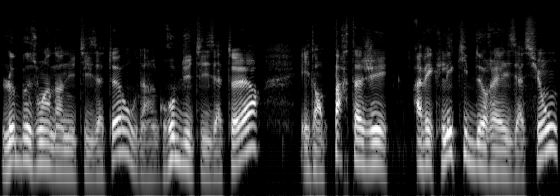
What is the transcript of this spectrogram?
le besoin d'un utilisateur ou d'un groupe d'utilisateurs et d'en partager avec l'équipe de réalisation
